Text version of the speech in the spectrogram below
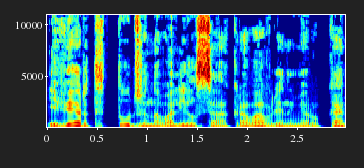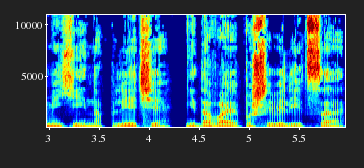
И Верт тут же навалился окровавленными руками ей на плечи, не давая пошевелиться.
